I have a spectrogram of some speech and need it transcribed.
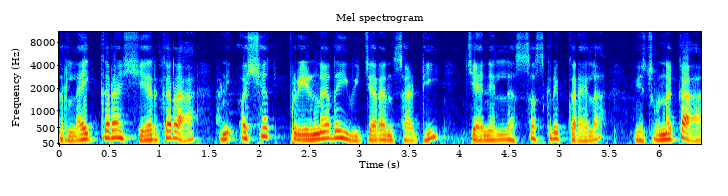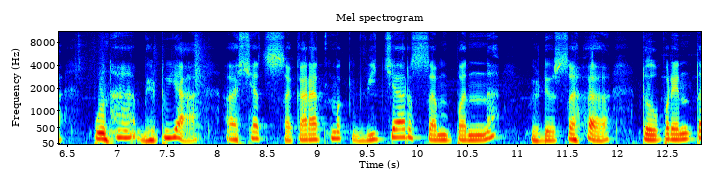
तर लाईक करा शेअर करा आणि अशाच प्रेरणादायी विचारांसाठी चॅनेलला सबस्क्राईब करायला विसरू नका. पुन्हा भेटूया अशाच सकारात्मक विचार संपन्न व्हिडिओसह. तोपर्यंत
